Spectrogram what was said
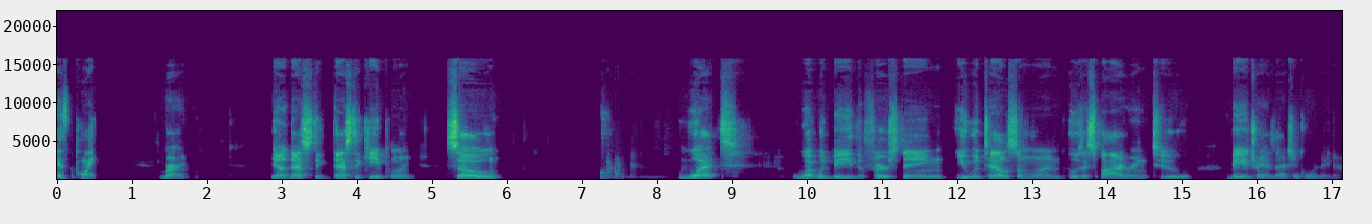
Is the point? Right. Yeah, that's the that's the key point. So, what what would be the first thing you would tell someone who's aspiring to be a transaction coordinator?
